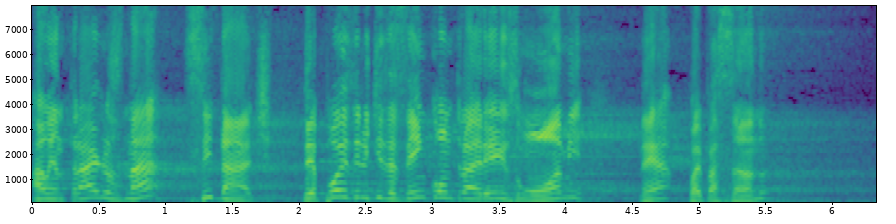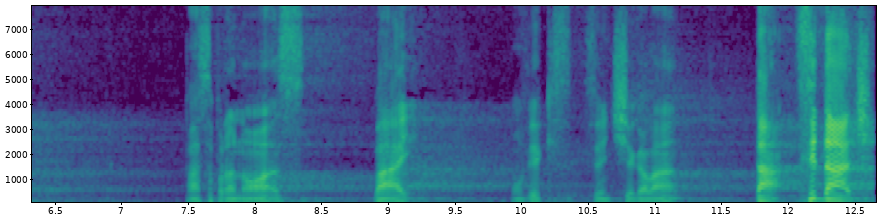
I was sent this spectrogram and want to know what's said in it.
Ao entrarmos na cidade, depois ele diz assim: encontrareis um homem, né? Vai passando. Passa para nós. Vai. Vamos ver aqui se a gente chega lá. Tá, cidade.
